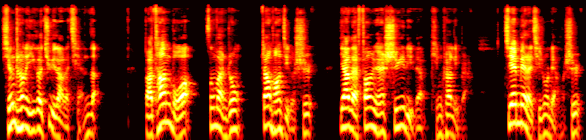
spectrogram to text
形成了一个巨大的钳子，把汤恩伯、曾万钟、张防几个师压在方圆十余里的平川里边，歼灭了其中两个师，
